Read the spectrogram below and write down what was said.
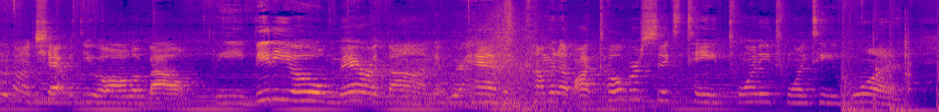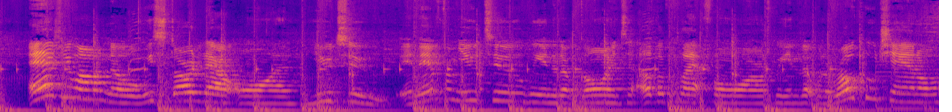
we're going to chat with you all about the video marathon that we're having coming up October 16th, 2021. As you all know, we started out on YouTube, and then from YouTube, we ended up going to other platforms. We ended up with a Roku channel,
